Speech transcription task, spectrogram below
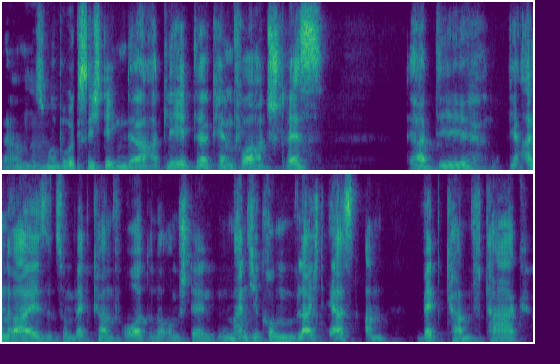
Ja, muss man berücksichtigen. Der Athlet, der Kämpfer hat Stress. Der hat die, die Anreise zum Wettkampfort unter Umständen. Manche kommen vielleicht erst am Wettkampftag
